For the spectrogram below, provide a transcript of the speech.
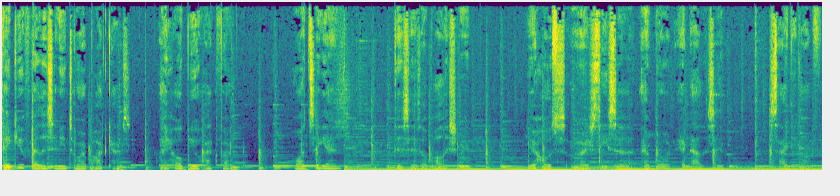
Thank you for listening to our podcast. I hope you had fun. Once again, this is Abolishment. Your hosts are Cisa, Emerald, and Allison, signing off.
